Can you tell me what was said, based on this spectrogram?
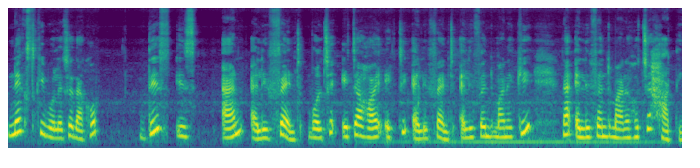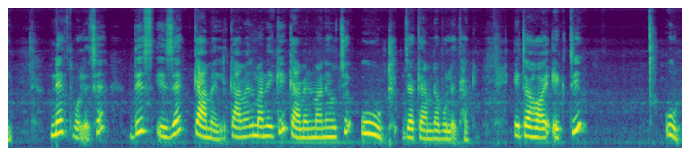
নেক্সট কি বলেছে দেখো দিস ইজ অ্যান এলিফেন্ট বলছে এটা হয় একটি এলিফেন্ট এলিফেন্ট মানে কি? না এলিফেন্ট মানে হচ্ছে হাতি। নেক্সট বলেছে this is a camel camel মানে কি? ক্যামেল মানে হচ্ছে উট, যাকে আমরা বলে থাকি। এটা হয় একটি উট।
